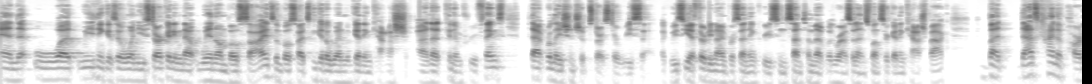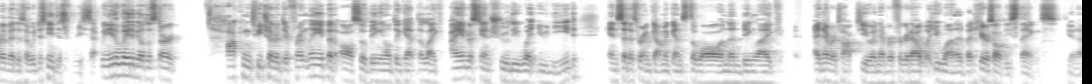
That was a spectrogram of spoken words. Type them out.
and what we think is that when you start getting that win on both sides, and both sides can get a win with getting cash uh, that can improve things, that relationship starts to reset. Like we see a 39% increase in sentiment with residents once they're getting cash back. But that's kind of part of it is that we just need this reset. We need a way to be able to start talking to each other differently, but also being able to get the like, I understand truly what you need instead of throwing gum against the wall and then being like, I never talked to you. I never figured out what you wanted, but here's all these things, you know?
